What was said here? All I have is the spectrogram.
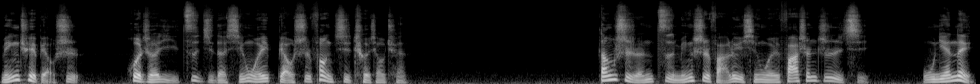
明确表示。或者以自己的行为表示放弃撤销权。当事人自民事法律行为发生之日起五年内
